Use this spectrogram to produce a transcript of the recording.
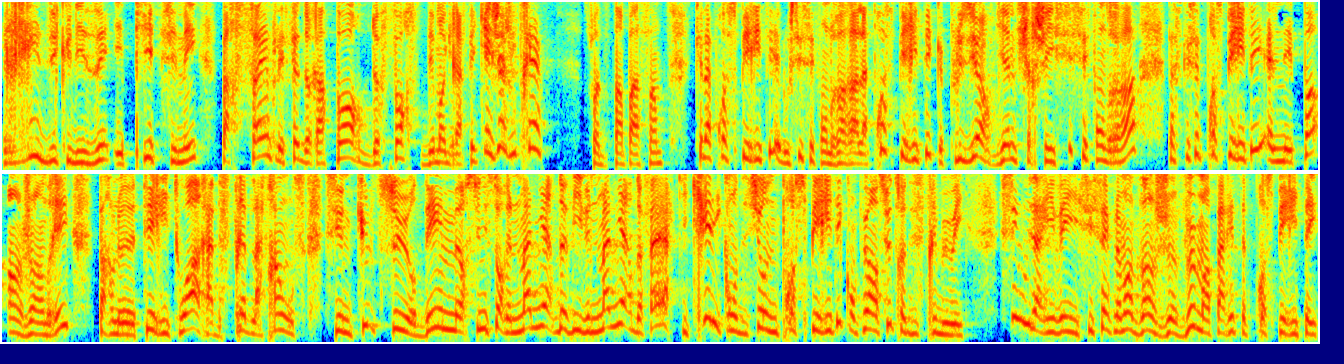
ridiculisé et piétiné par simple effet de rapport de force démographique. Et j'ajouterais, soit dit en passant, que la prospérité, elle aussi s'effondrera. La prospérité que plusieurs viennent chercher ici s'effondrera parce que cette prospérité, elle n'est pas engendrée par le territoire abstrait de la France. C'est une culture, des mœurs, une histoire, une manière de vivre, une manière de faire qui crée les conditions d'une prospérité qu'on peut ensuite redistribuer. Si vous arrivez ici simplement en disant je veux m'emparer de cette prospérité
